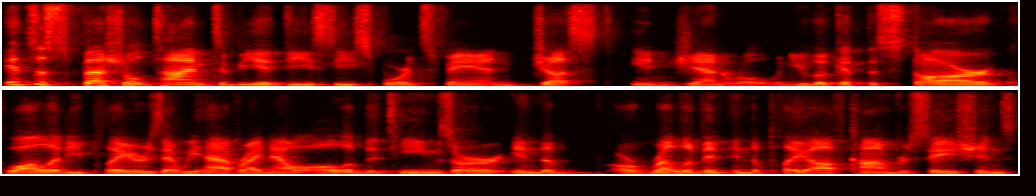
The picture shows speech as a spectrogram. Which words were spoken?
It, it's a special time to be a DC sports fan just in general. When you look at the star quality players that we have right now, all of the teams are in the are relevant in the playoff conversations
